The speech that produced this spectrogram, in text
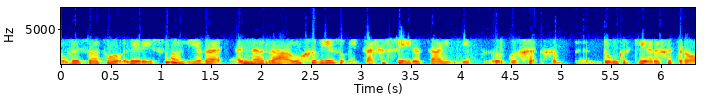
of sy sou vir die res van haar lewe in rou gewees of het sy gesê dat sy weet ge, ge, donker klere gedra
